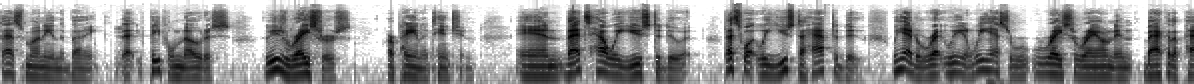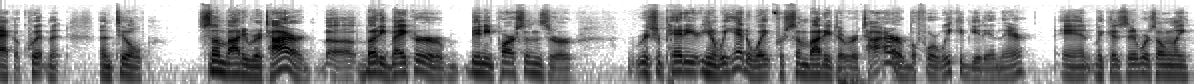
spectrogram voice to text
that's money in the bank. That people notice. These racers are paying attention, and that's how we used to do it. That's what we used to have to do. We had to we we had to race around in back of the pack equipment until somebody retired, uh, Buddy Baker or Benny Parsons or Richard Petty. You know, we had to wait for somebody to retire before we could get in there, and because there was only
